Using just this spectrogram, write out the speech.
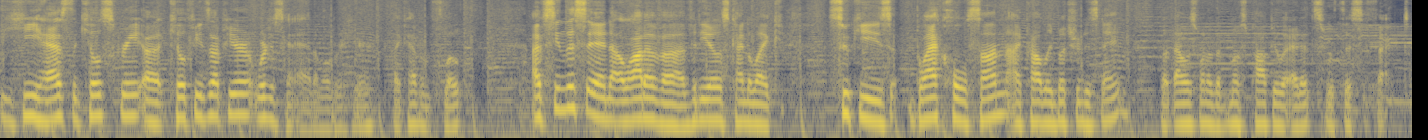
he has the kill screen, uh, kill feeds up here. We're just to add him over here, like have him float. I've seen this in a lot of uh, videos, kind of like Suky's Black Hole Sun. I probably butchered his name, but that was one of the most popular edits with this effect.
